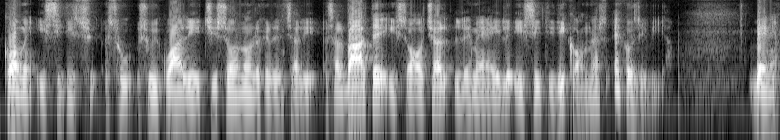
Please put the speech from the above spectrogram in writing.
come i siti su, su, sui quali ci sono le credenziali salvate, i social, le mail, i siti di e-commerce e così via. Bene,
